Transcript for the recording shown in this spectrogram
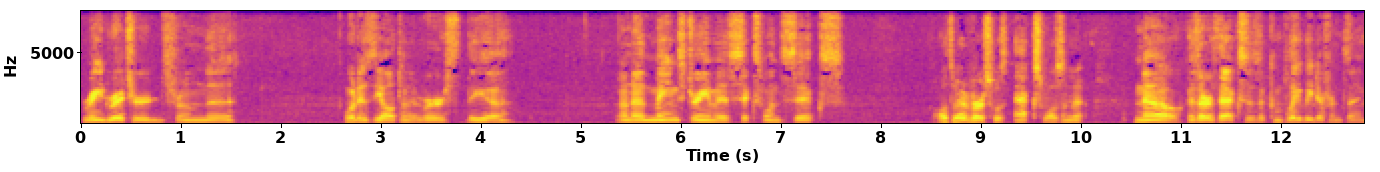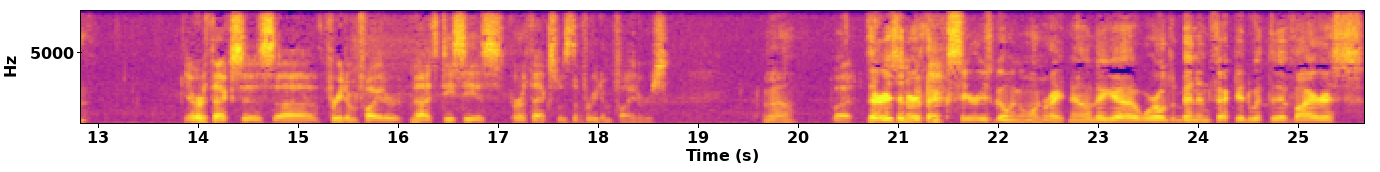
Reed Richards from the what is the ultimate verse? The uh, I know the mainstream is six one six. Ultimate Verse was X, wasn't it? No, because Earth X is a completely different thing. The Earth X is uh, Freedom Fighter. No, it's DC. Is Earth X was the Freedom Fighters. Yeah. But There is an Earth X series going on right now. The uh, world's been infected with the virus.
